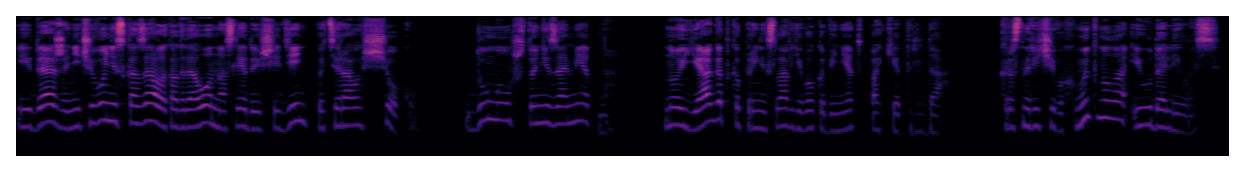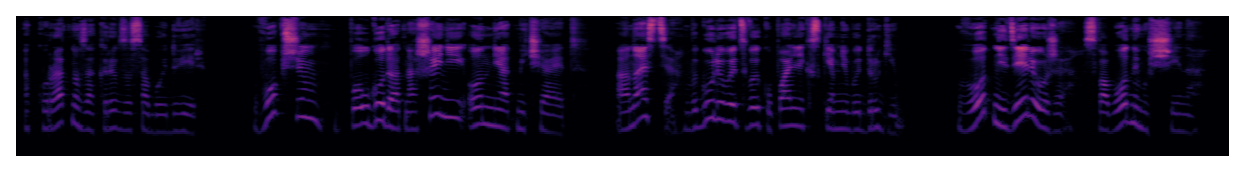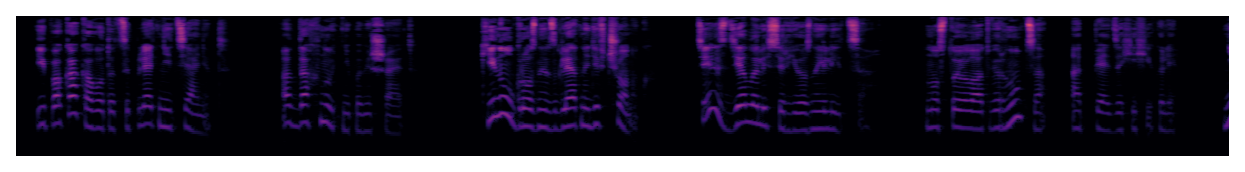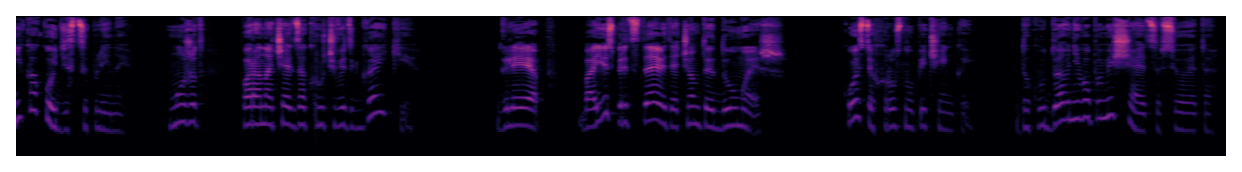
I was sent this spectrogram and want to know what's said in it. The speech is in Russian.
И даже ничего не сказала, когда он на следующий день потирал щеку. Думал, что незаметно. Но ягодка принесла в его кабинет пакет льда. Красноречиво хмыкнула и удалилась, аккуратно закрыв за собой дверь. В общем, полгода отношений он не отмечает. А Настя выгуливает свой купальник с кем-нибудь другим. Вот неделю уже свободный мужчина. И пока кого-то цеплять не тянет. Отдохнуть не помешает. Кинул грозный взгляд на девчонок. Те сделали серьезные лица. Но стоило отвернуться, опять захихикали. Никакой дисциплины. Может, пора начать закручивать гайки? Глеб, боюсь представить, о чем ты думаешь. Костя хрустнул печенькой. Да куда в него помещается все это?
